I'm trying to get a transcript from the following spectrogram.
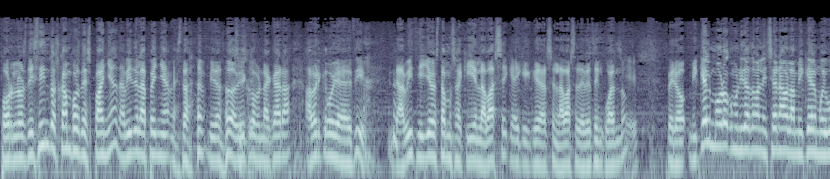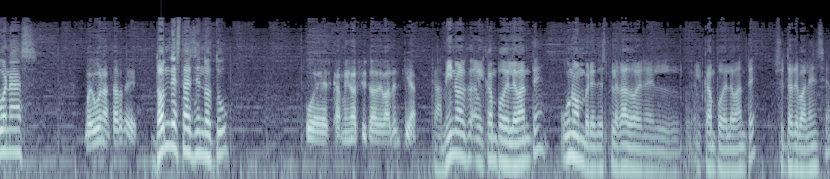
por los distintos campos de España. David de la Peña me está mirando David Sí, sí. con una cara a ver qué voy a decir. David y yo estamos aquí en la base, que hay que quedarse en la base de vez en cuando. Pero Miquel Moro, Comunidad Valenciana. Hola Miquel, muy buenas. Muy buenas tardes. ¿Dónde estás yendo tú? Pues camino a Ciudad de Valencia. Camino al, al campo de Levante. Un hombre desplegado en el, el campo de Levante, Ciudad de Valencia.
